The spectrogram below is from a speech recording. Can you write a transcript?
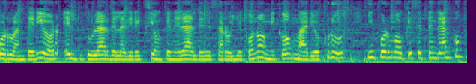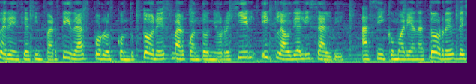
Por lo anterior, el titular de la Dirección General de Desarrollo Económico, Mario Cruz, informó que se tendrán conferencias impartidas por los conductores Marco Antonio Regil y Claudia Lizaldi, así como Ariana Torres de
